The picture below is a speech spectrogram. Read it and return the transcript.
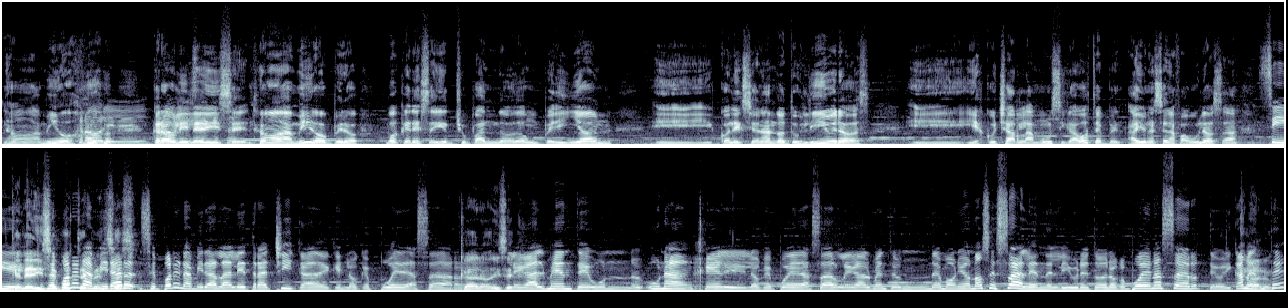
no, amigo. Crowley le- Crowley Crowley le dice, no, amigo, pero vos querés seguir chupando Don Periñón y coleccionando tus libros y, y escuchar la música. Vos te hay una escena fabulosa Sí, que le dice, se "Vos ponen a mirar, pensás-" se ponen a mirar la letra chica de qué es lo que puede hacer Claro, dice- legalmente un, un ángel y lo que puede hacer legalmente un demonio. No se salen del libreto de lo que pueden hacer teóricamente.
